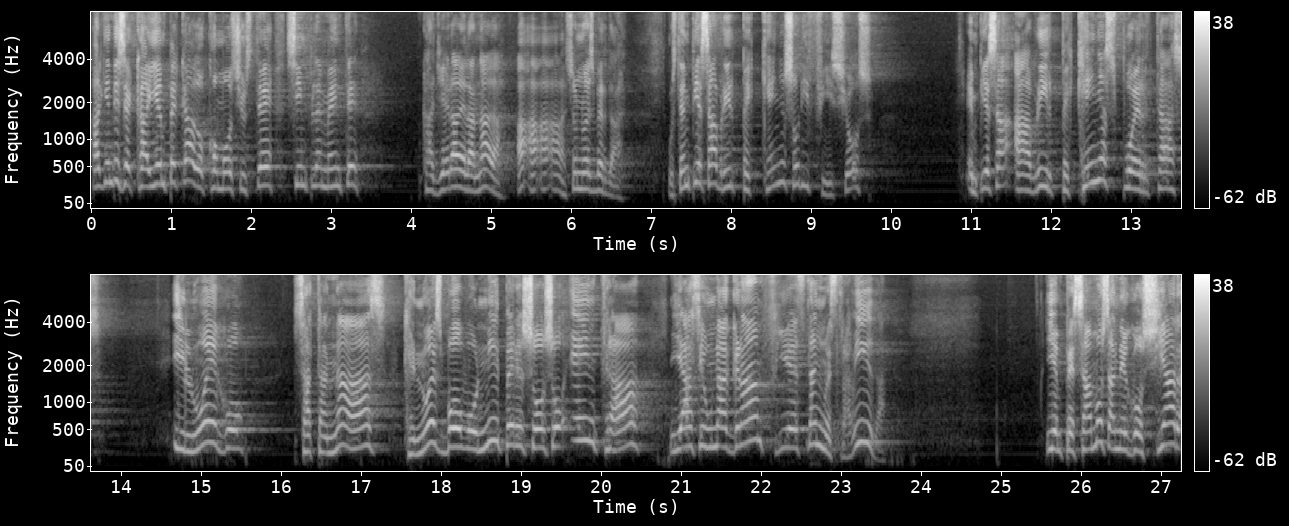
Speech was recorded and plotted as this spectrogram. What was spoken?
alguien dice caí en pecado como si usted simplemente cayera de la nada. Ah, ah, ah, ah eso no es verdad. Usted empieza a abrir pequeños orificios, empieza a abrir pequeñas puertas y luego Satanás, que no es bobo ni perezoso, entra y hace una gran fiesta en nuestra vida. Y empezamos a negociar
